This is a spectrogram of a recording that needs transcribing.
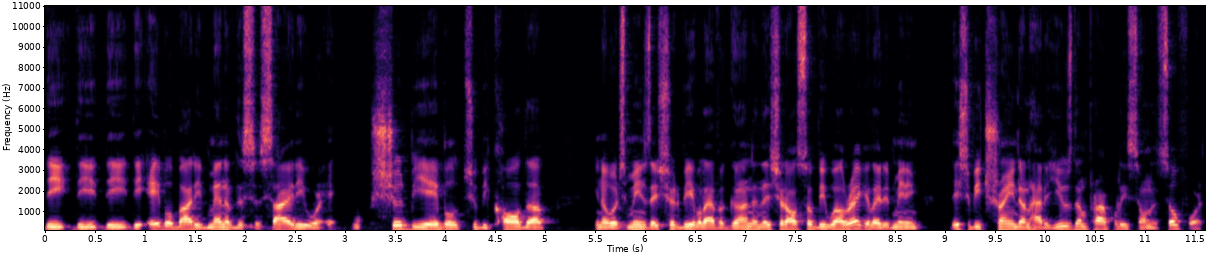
the the the the able-bodied men of the society were should be able to be called up, you know, which means they should be able to have a gun and they should also be well regulated, meaning they should be trained on how to use them properly, so on and so forth.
